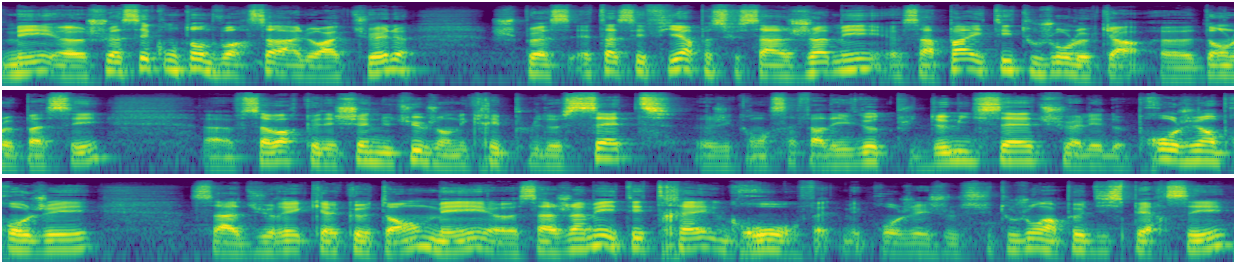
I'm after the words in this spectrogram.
Mais euh, je suis assez content de voir ça à l'heure actuelle. Je peux être assez fier parce que ça a jamais, ça n'a pas été toujours le cas euh, dans le passé. Il faut savoir que des chaînes YouTube, j'en ai créé plus de 7. J'ai commencé à faire des vidéos depuis 2007. Je suis allé de projet en projet. Ça a duré quelques temps, mais euh, ça n'a jamais été très gros en fait mes projets. Je suis toujours un peu dispersé.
